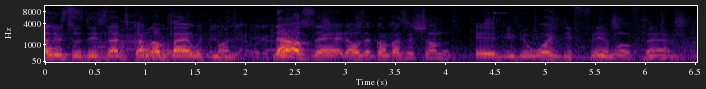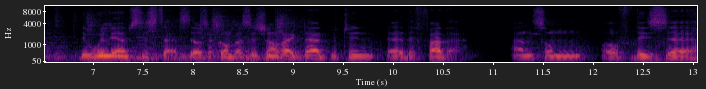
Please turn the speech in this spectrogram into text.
Value to this that you cannot buy with money. There was uh, there was a conversation. Uh, if you watch the film of um, the Williams sisters, there was a conversation like that between uh, the father and some of these uh,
